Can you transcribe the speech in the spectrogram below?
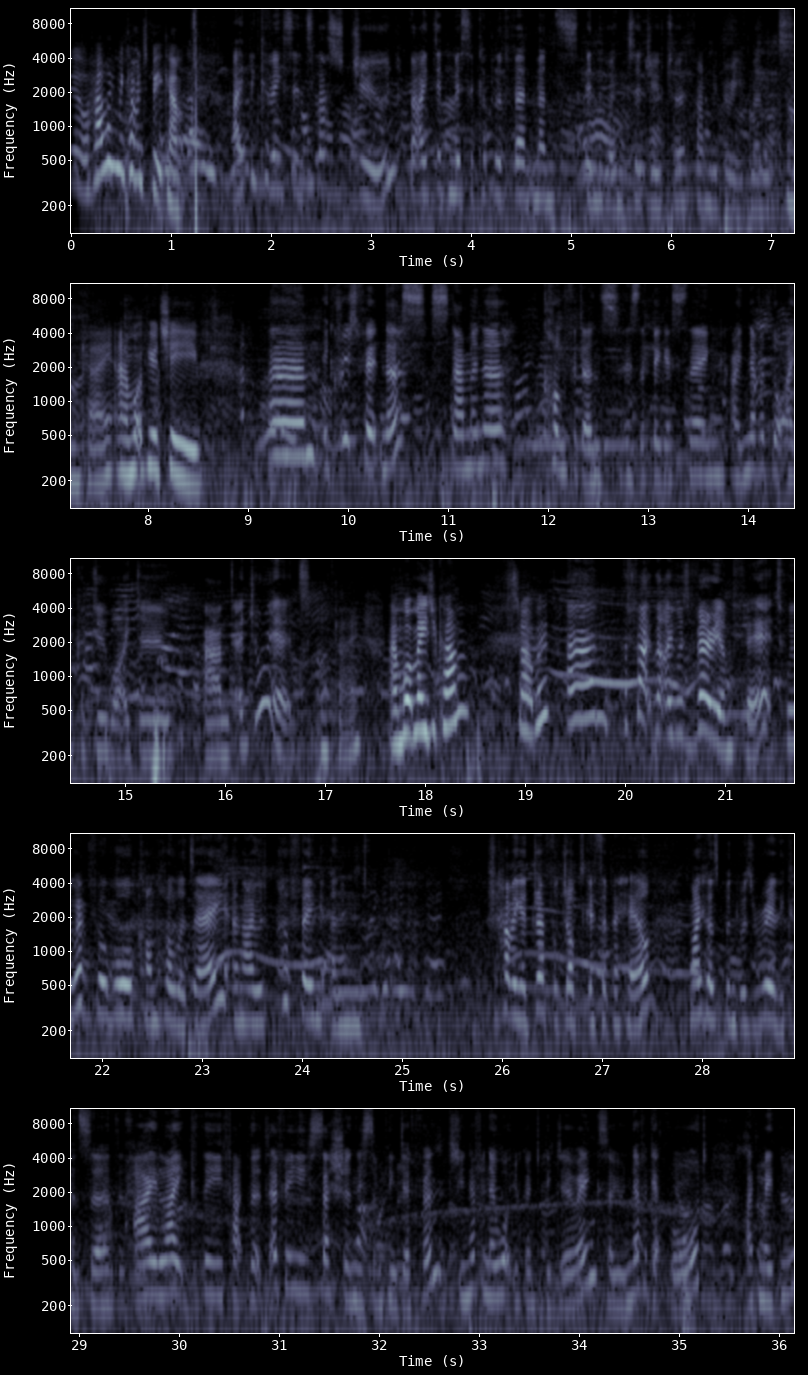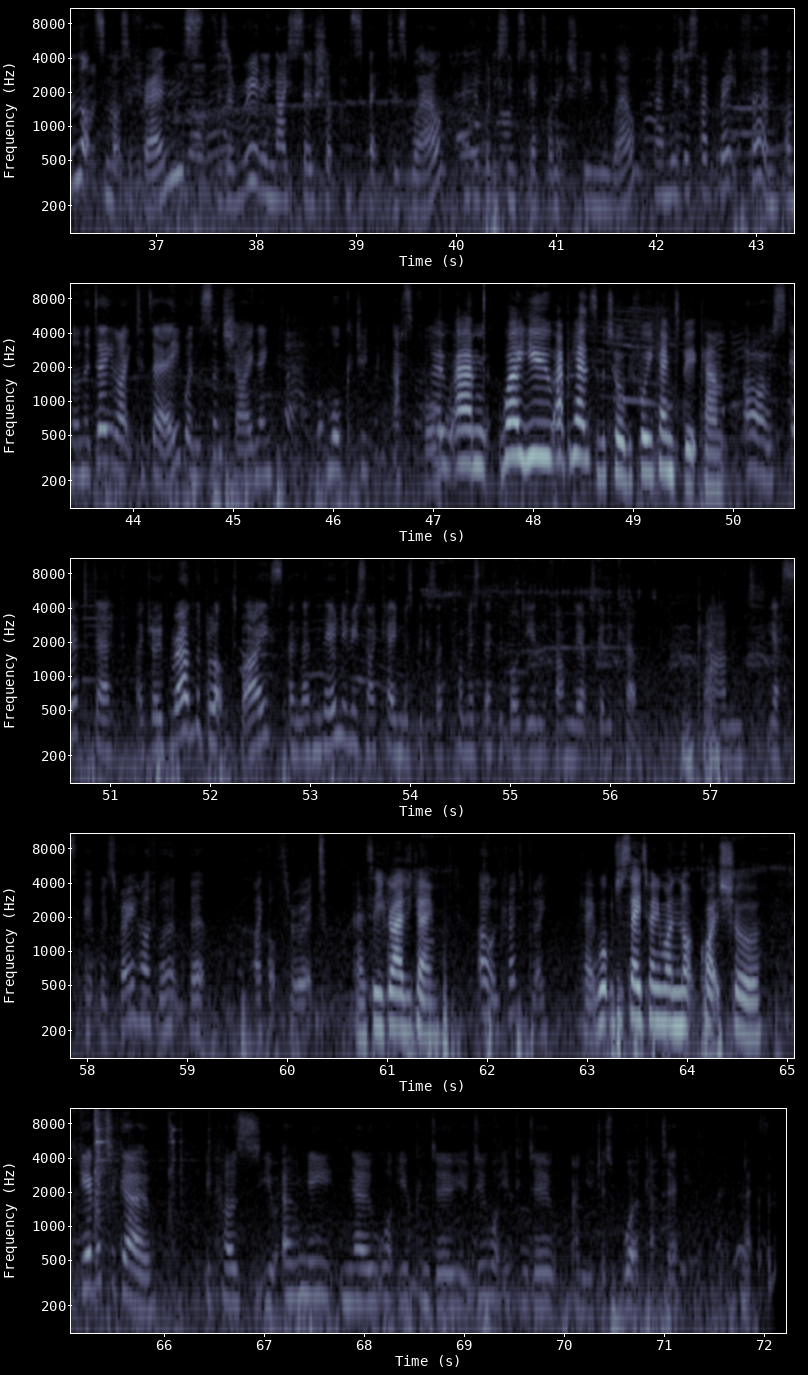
How long have you been coming to boot camp? I've been coming since last June, but I did miss a couple of uh, months in the winter due to a family bereavement. Okay, and what have you achieved? Um, increased fitness, stamina, confidence is the biggest thing. I never thought I could do what I do and enjoy it. Okay, and what made you come to start with? Um, the fact that I was very unfit, we went for a walk on holiday and I was puffing and having a dreadful job to get up a hill. My husband was really concerned. I like the fact that every session is something different. You never know what you're going to be doing, so you never get bored. I've made lots and lots of friends. There's a really nice social aspect as well. Everybody seems to get on extremely well, and we just have great fun. And on a day like today, when the sun's shining, what more could you ask for? So, um, were you apprehensive at all before you came to boot camp? Oh, I was scared to death. I drove round the block twice, and then the only reason I came was because I'd promised everybody in the family I was going to come. Okay. And yes, it was very hard work, but I got through it. And so you're glad you came? Oh, incredibly. Okay, what would you say to anyone not quite sure? Give it a go because you only know what you can do, you do what you can do, and you just work at it. Excellent.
